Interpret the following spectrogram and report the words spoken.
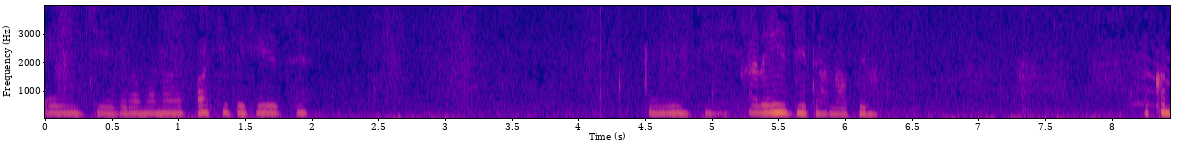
এই যে, এগুলো মনে হয় পাখিতে খেয়েছে। এই যে, আর এই যে এটা হলো আপেল। এখন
